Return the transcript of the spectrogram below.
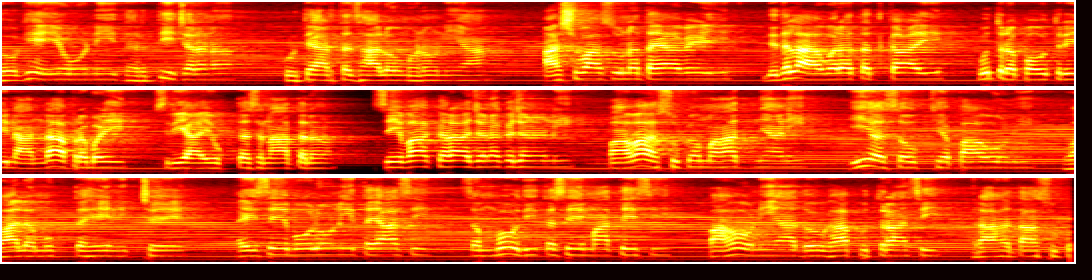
दोघे येऊनी धरती चरण कृत्यार्थ झालो म्हणून या. आश्वासून तयावेळी दिदला वर तत्काळी पुत्र पौत्री नांदा प्रबळी स्त्रियायुक्त सनातन. सेवा करा जनक जननी पावा सुख महाज्ञानी इह सौख्य पावोनी वालमुक्त हे निश्चय. ऐसे बोलोनी तयासी संबोधितसे मातेसी पाहोनी या दोघा पुत्रासी राहता सुख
